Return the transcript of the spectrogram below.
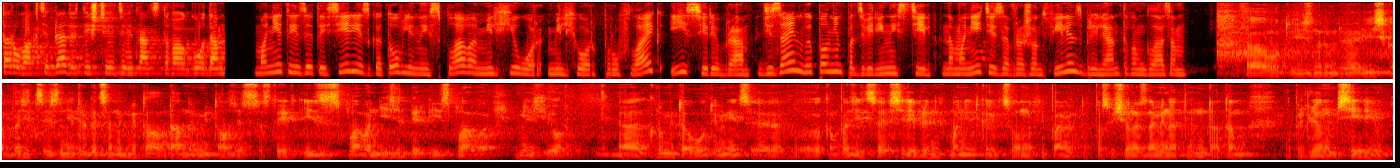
2 октября 2019 года. Монеты из этой серии изготовлены из сплава мельхиор, мельхиор пруфлайк и серебра. Дизайн выполнен под звериный стиль. На монете изображен филин с бриллиантовым глазом. А, вот есть композиция из недрагоценных металлов. Данный металл здесь состоит из сплава Низельбер и сплава Мельхиор. А, кроме того, вот имеется э, композиция серебряных монет коллекционных и памятных, посвященных знаменательным датам, определенным сериям.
